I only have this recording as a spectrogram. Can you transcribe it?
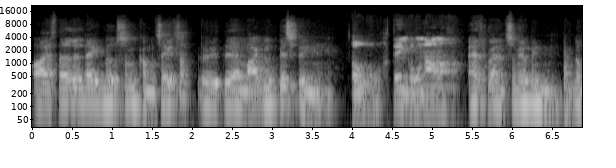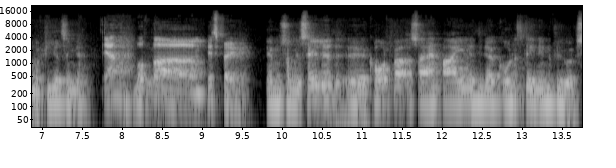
og er stadig den dag med som kommentator. Øh, Det er Michael Bisping. Åh, oh, det er en god navner. Han skulle med på min nummer 4, tænkte jeg. Ja, hvorfor Bisping? Jamen, som jeg sagde lidt øh, kort før, så er han bare en af de der grundsten inden for UFC,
